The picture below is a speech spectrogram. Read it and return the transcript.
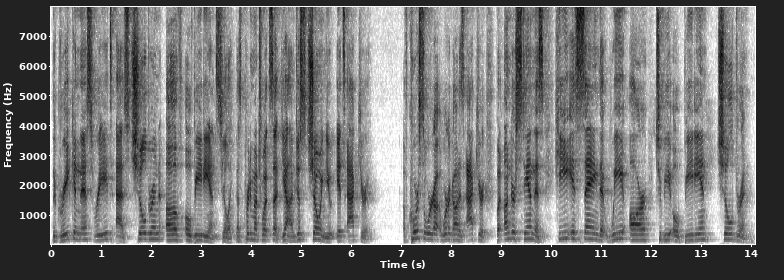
the Greek in this reads as children of obedience. You're like, that's pretty much what it said. Yeah, I'm just showing you it's accurate. Of course, the word of God is accurate, but understand this. He is saying that we are to be obedient children.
